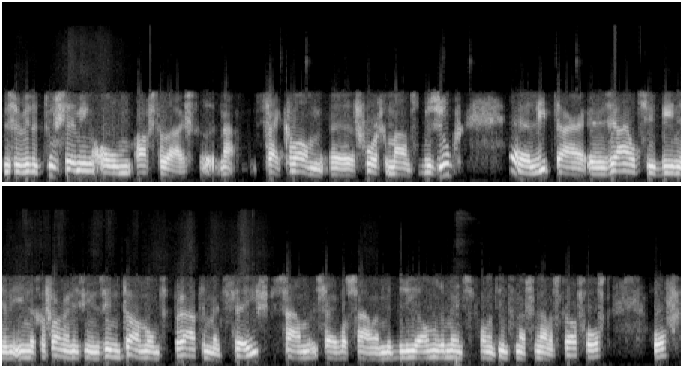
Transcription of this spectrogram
Dus we willen toestemming om af te luisteren. Nou, zij kwam vorige maand op bezoek. liep daar een zaaltje binnen in de gevangenis in Zintan om te praten met Safe. Samen, zij was samen met drie andere mensen van het internationale strafhof. Hof.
